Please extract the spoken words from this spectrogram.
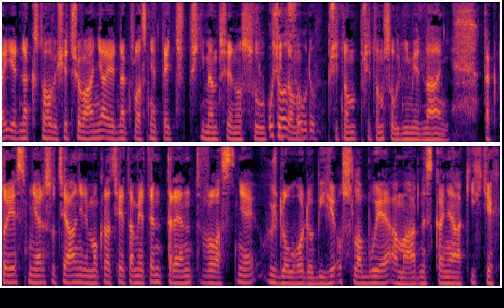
jednak z toho vyšetřování a jednak vlastně teď v přímém přenosu při tom, při, tom, při tom soudní soudním jednání. Tak to je směr sociální demokracie, tam je ten trend vlastně už dlouhodobý, že oslabuje a má dneska nějakých těch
